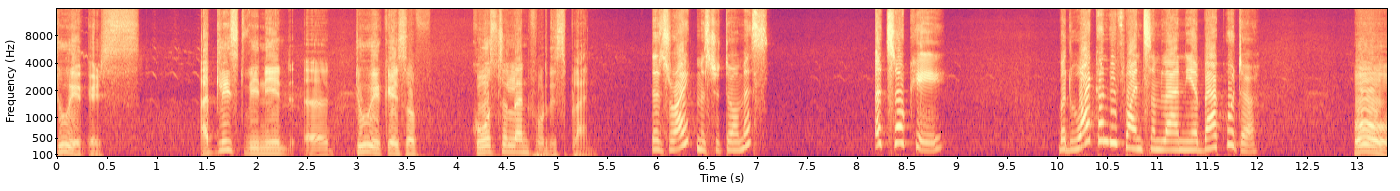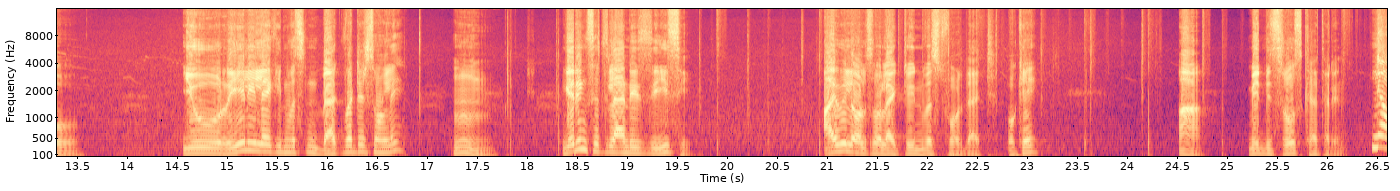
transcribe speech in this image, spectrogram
two acres. At least we need uh, two acres of coastal land for this plan. That's right, Mr. Thomas. It's okay. But why can't we find some land near backwater? Oh, you really like investing in backwaters only? Hmm. Getting such land is easy. I will also like to invest for that okay ah meet miss Rose Catherine no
